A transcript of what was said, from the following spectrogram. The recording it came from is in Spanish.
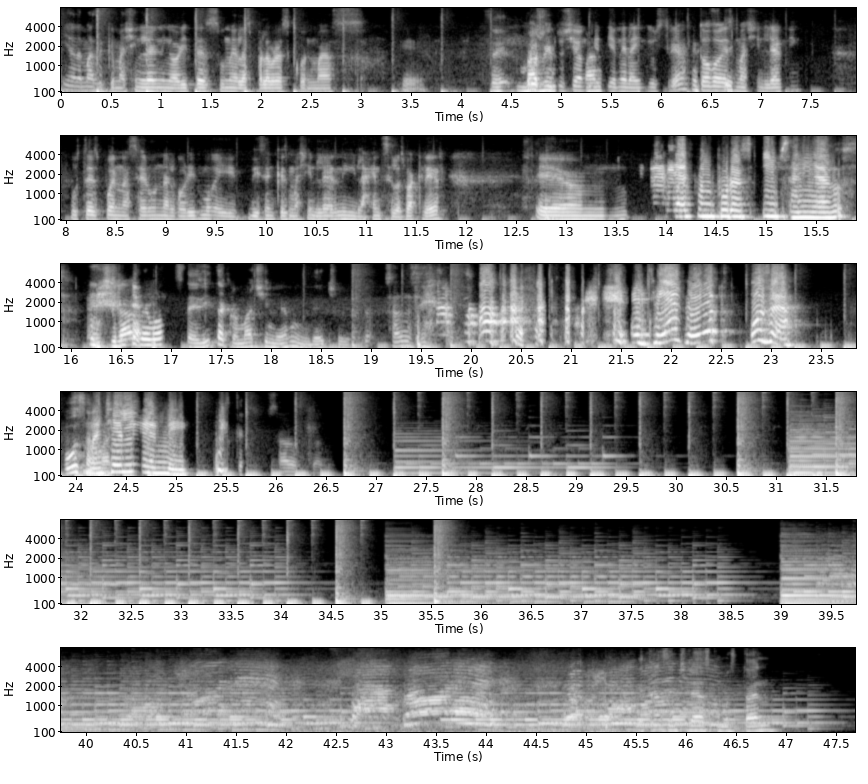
Y además de que Machine Learning ahorita es una de las palabras con más, eh, prostitución que tiene la industria, todo es Machine Learning. Ustedes pueden hacer un algoritmo y dicen que es Machine Learning y la gente se los va a creer. Eh, en realidad son puros anidados. El se edita con Machine Learning, de hecho. ¿Sabes? El usa. Usa Machine Learning. Es que usado,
